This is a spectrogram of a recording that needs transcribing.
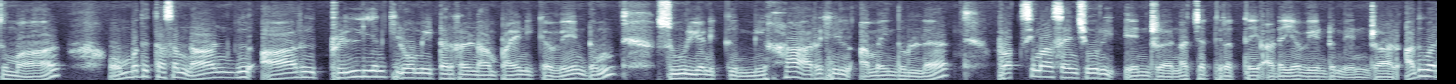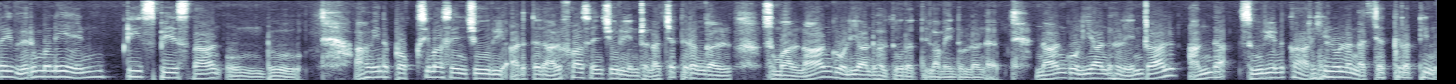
சுமார் ஒன்பது தசம் நான்கு ஆறு ட்ரில்லியன் கிலோமீட்டர்கள் நாம் பயணிக்க வேண்டும். சூரியனுக்கு மிக அருகில் அமைந்துள்ள ப்ராக்சிமா செஞ்சுரி என்ற நட்சத்திரத்தை அடைய வேண்டும் என்றால் அதுவரை வெறுமனே எம்டி ஸ்பேஸ் தான் உண்டு. ஆகவே இந்த ப்ராக்சிமா செஞ்சுரி அடுத்தது அல்ஃபா செஞ்சுரி என்ற நட்சத்திரங்கள் சுமார் நான்கு ஒளியாண்டுகள் தூரத்தில் அமைந்துள்ளன. நான்கு ஒளியாண்டுகள் என்றால் அந்த சூரியனுக்கு அருகில் உள்ள நட்சத்திரத்தின்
